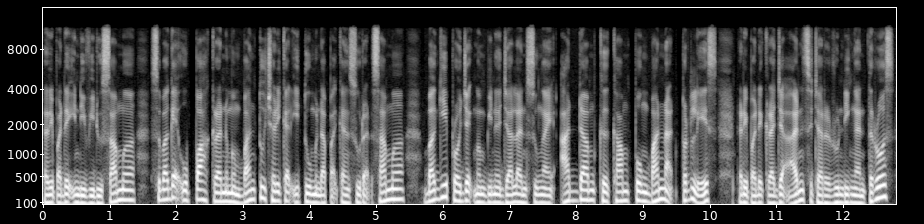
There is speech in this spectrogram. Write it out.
daripada individu sama sebagai upah kerana membantu syarikat itu mendapatkan surat sama bagi projek membina jalan Sungai Adam ke Kampung Banat Perlis daripada kerajaan secara rundingan terus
